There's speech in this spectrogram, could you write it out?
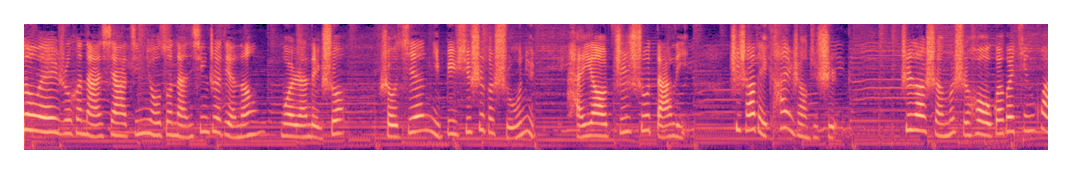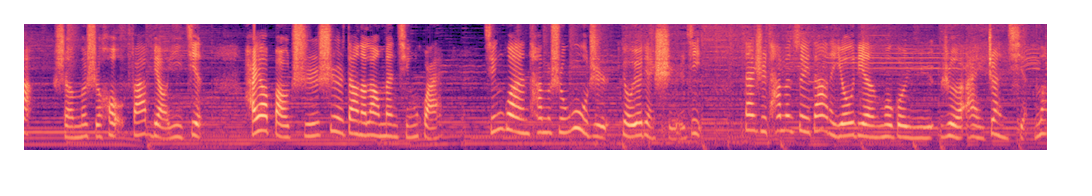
作为如何拿下金牛座男性这点呢？默然得说，首先你必须是个熟女，还要知书达理，至少得看上去是，知道什么时候乖乖听话，什么时候发表意见，还要保持适当的浪漫情怀。尽管他们是物质又有点实际，但是他们最大的优点莫过于热爱赚钱了。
